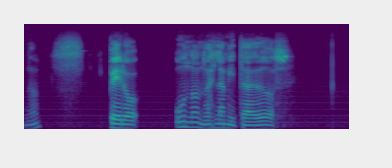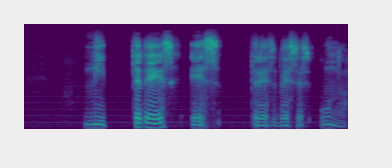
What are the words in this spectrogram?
¿no? Pero 1 no es la mitad de 2, ni 3 es 3 veces 1.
